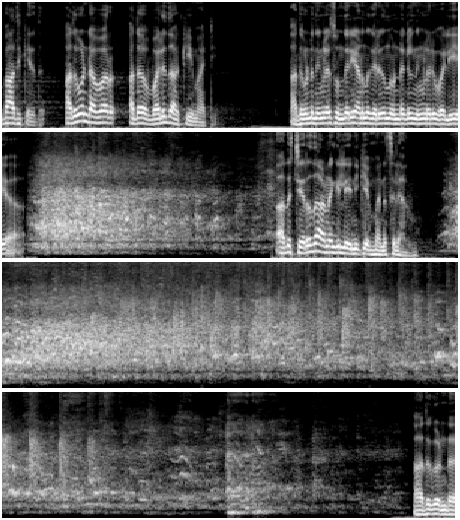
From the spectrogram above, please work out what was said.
ബാധിക്കരുത്. അതുകൊണ്ട് അവർ അത് വലുതാക്കി മാറ്റി. അതുകൊണ്ട് നിങ്ങളെ സുന്ദരിയാണെന്ന് കരുതുന്നുണ്ടെങ്കിൽ നിങ്ങളൊരു വലിയ അത് ചെറുതാണെങ്കിൽ എനിക്ക് മനസ്സിലാകും. അതുകൊണ്ട്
